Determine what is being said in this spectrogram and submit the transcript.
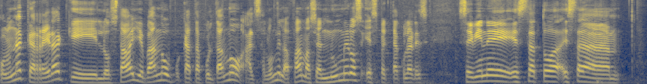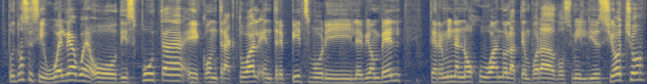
con una carrera que lo estaba llevando, catapultando al Salón de la Fama, o sea, números espectaculares. Se viene esta, toda esta pues no sé si huelga o disputa eh, contractual entre Pittsburgh y Le'Veon Bell. Termina no jugando la temporada 2018.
